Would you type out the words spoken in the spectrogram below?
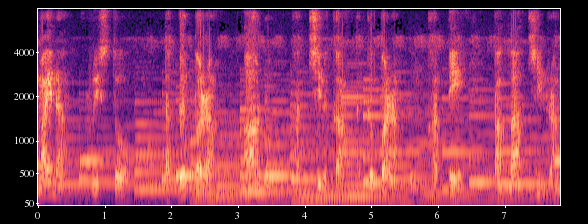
May na Kristo takkeparang aro takkeparang kung kate. Takla sinrang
